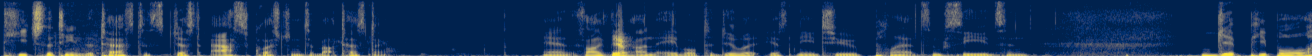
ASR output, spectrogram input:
teach the team to test is just ask questions about testing. And it's not like yep. they're unable to do it. You just need to plant some seeds and get people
